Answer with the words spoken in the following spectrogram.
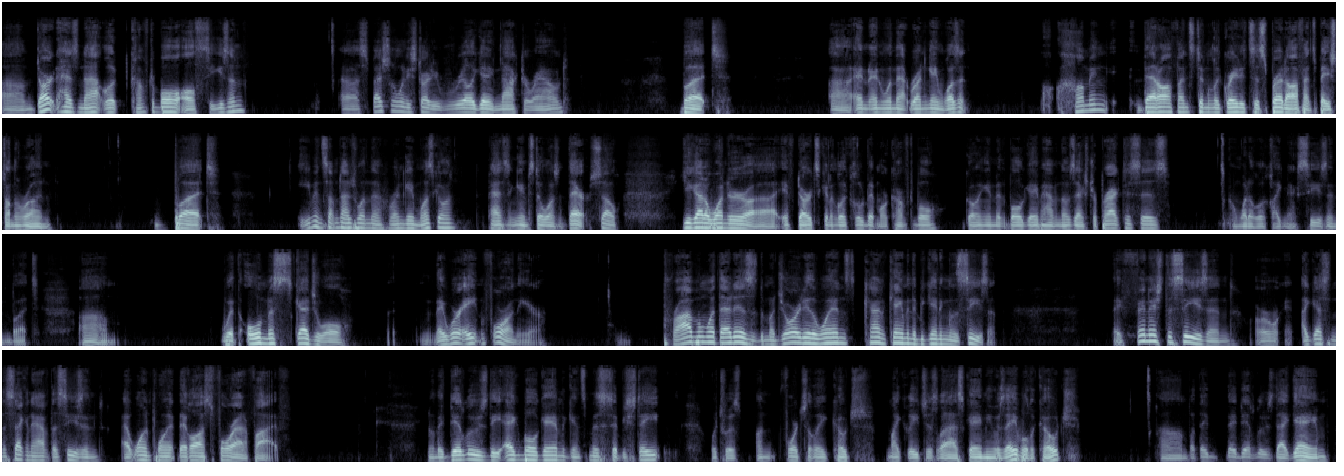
Um, Dart has not looked comfortable all season, uh, especially when he started really getting knocked around. But uh, and and when that run game wasn't humming, that offense didn't look great. It's a spread offense based on the run, but even sometimes when the run game was going, passing game still wasn't there. So you got to wonder uh, if Dart's going to look a little bit more comfortable going into the bowl game, having those extra practices, and what it'll look like next season. But um, with Ole Miss schedule, they were eight and four on the year. Problem with that is, is the majority of the wins kind of came in the beginning of the season. They finished the season, or I guess in the second half of the season, at one point they lost four out of five. You know, they did lose the Egg Bowl game against Mississippi State, which was unfortunately Coach Mike Leach's last game he was able to coach. Um, but they they did lose that game.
